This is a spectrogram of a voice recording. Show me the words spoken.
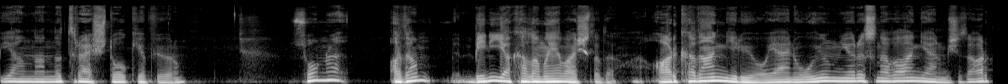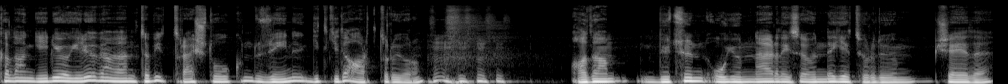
Bir yandan da trash talk yapıyorum. Sonra adam beni yakalamaya başladı. Arkadan geliyor yani oyun yarısına falan gelmişiz. Arkadan geliyor geliyor ve ben tabii trash talk'un düzeyini gitgide arttırıyorum. Adam bütün oyun neredeyse önde getirdiğim şeyde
